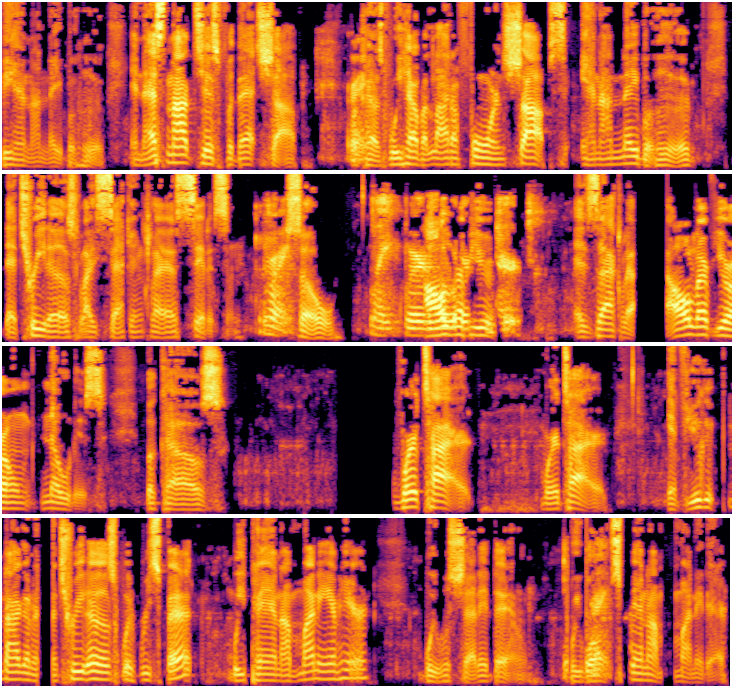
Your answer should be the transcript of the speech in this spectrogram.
be in our neighborhood, and that's not just for that shop, right. because we have a lot of foreign shops in our neighborhood that treat us like second class citizen. Right. So, like where all of your dirt. exactly all of your own notice because we're tired. We're tired. If you're not going to treat us with respect, we paying our money in here, we will shut it down. We won't spend our money there.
